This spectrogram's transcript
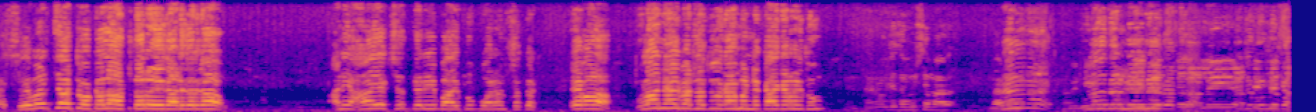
का शेवटच्या टोकाला असणारं हे गाडगर गाव आणि हा एक शेतकरी बायको पोरां सकट ए बाळा तुला न्याय भेटला तुझं काय म्हणणं काय करणार तू? दरवाजाचा विषय मा- नाही, नाही. तुला जर न्याय नाही भेटला तुझी भूमिका.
